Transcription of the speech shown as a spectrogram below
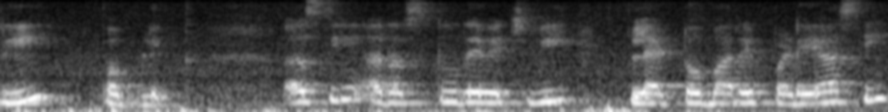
ਰਿਪਬਲਿਕ ਅਸੀਂ ਅਰਸਤੂ ਦੇ ਵਿੱਚ ਵੀ ਪਲੇਟੋ ਬਾਰੇ ਪੜ੍ਹਿਆ ਸੀ,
